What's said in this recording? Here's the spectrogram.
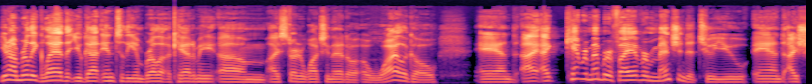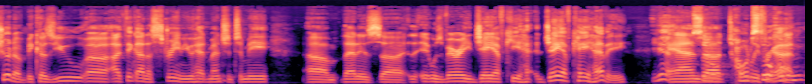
You know, I'm really glad that you got into the Umbrella Academy. Um, I started watching that a, a while ago, and I, I, can't remember if I ever mentioned it to you, and I should have because you, uh, I think on a stream you had mentioned to me um, that is, uh, it was very JFK JFK heavy. Yeah, and so uh, totally forgot. Holding,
